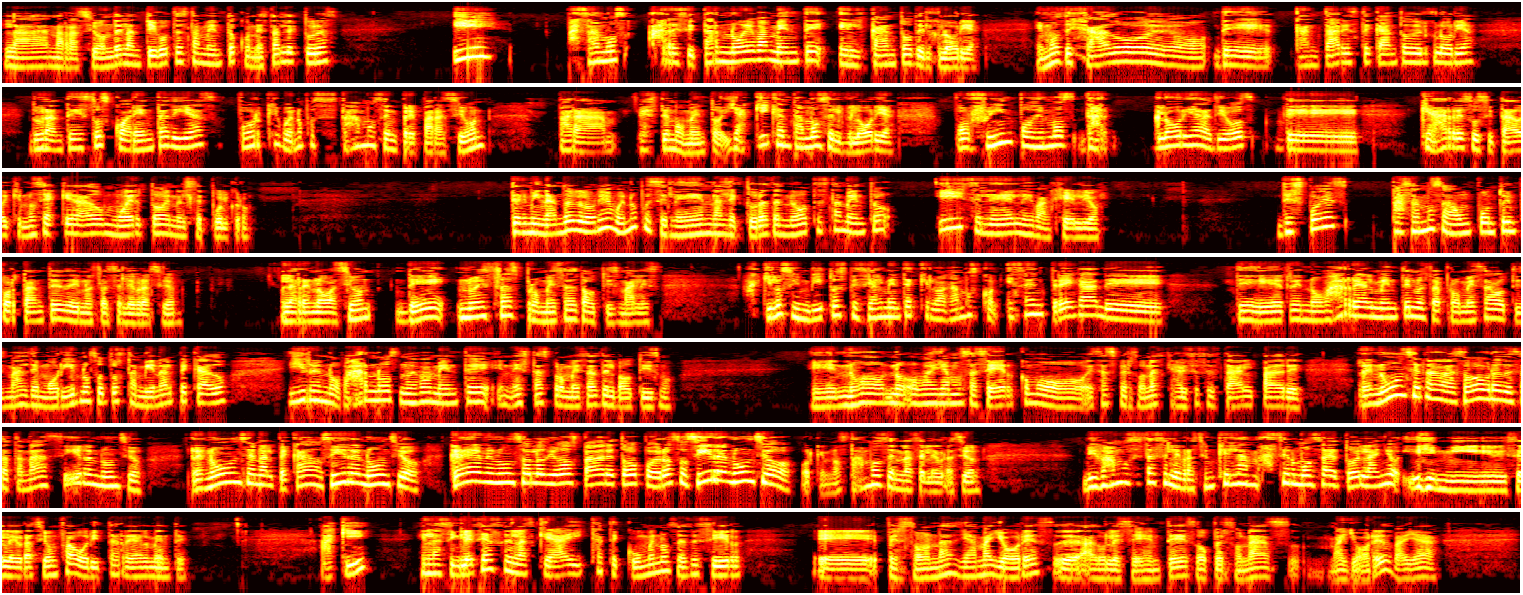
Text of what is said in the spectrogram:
la narración del Antiguo Testamento con estas lecturas y pasamos a recitar nuevamente el canto del Gloria. Hemos dejado eh, de cantar este canto del Gloria durante estos 40 días porque, bueno, pues estábamos en preparación para este momento y aquí cantamos el Gloria. Por fin podemos dar gloria a Dios de que ha resucitado y que no se ha quedado muerto en el sepulcro. Terminando el Gloria, bueno, pues se leen las lecturas del Nuevo Testamento y se lee el Evangelio. Después pasamos a un punto importante de nuestra celebración, la renovación de nuestras promesas bautismales. Aquí los invito especialmente a que lo hagamos con esa entrega de de renovar realmente nuestra promesa bautismal, de morir nosotros también al pecado y renovarnos nuevamente en estas promesas del bautismo. Eh, no, no vayamos a ser como esas personas que a veces está el Padre. Renuncian a las obras de Satanás, sí renuncio. Renuncian al pecado, sí renuncio. Creen en un solo Dios, Padre Todopoderoso, sí renuncio. Porque no estamos en la celebración vivamos esta celebración que es la más hermosa de todo el año y mi celebración favorita realmente. Aquí, en las iglesias en las que hay catecúmenos, es decir, eh, personas ya mayores, eh, adolescentes o personas mayores, vaya,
